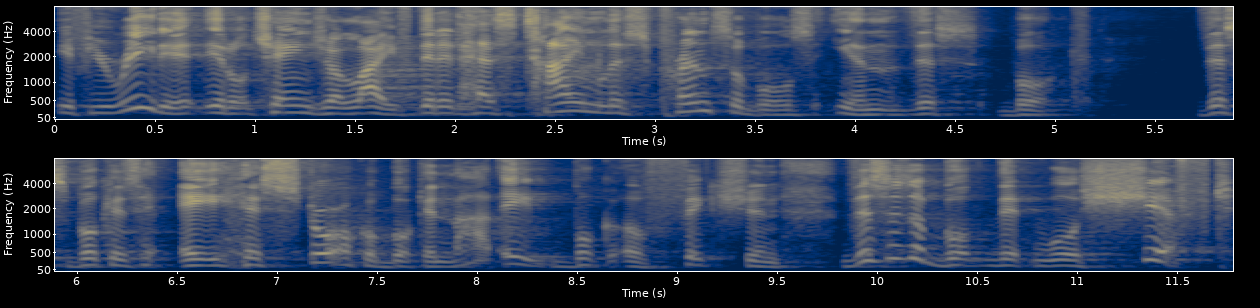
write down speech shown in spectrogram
if you read it, it'll change your life, that it has timeless principles in this book. This book is a historical book and not a book of fiction. This is a book that will shift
